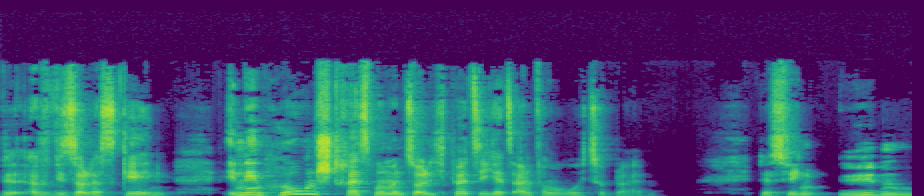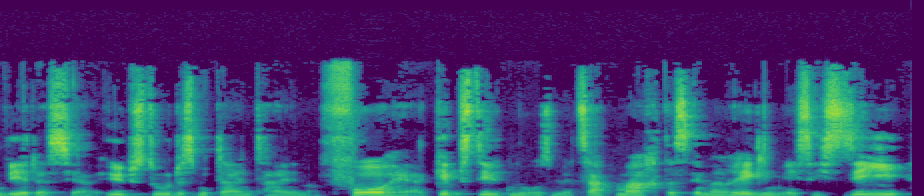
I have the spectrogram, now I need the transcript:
Also wie soll das gehen? In dem hohen Stressmoment soll ich plötzlich jetzt anfangen, ruhig zu bleiben. Deswegen üben wir das ja. Übst du das mit deinen Teilnehmern? Vorher gibst die Hypnose mit. Sag, mach das immer regelmäßig. Sieh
